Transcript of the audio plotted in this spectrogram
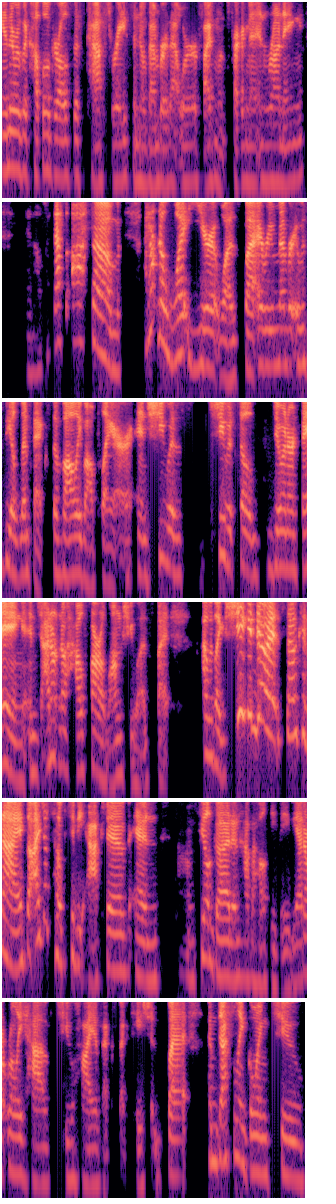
And there was a couple girls this past race in November that were five months pregnant and running. And I was like, that's awesome. I don't know what year it was, but I remember it was the Olympics, the volleyball player, and she was she was still doing her thing. And I don't know how far along she was, but I was like, she can do it, so can I. So I just hope to be active and um, feel good and have a healthy baby. I don't really have too high of expectations, but I'm definitely going to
